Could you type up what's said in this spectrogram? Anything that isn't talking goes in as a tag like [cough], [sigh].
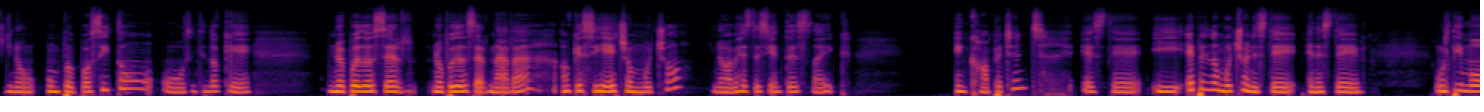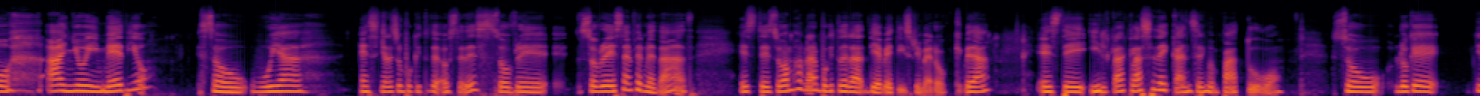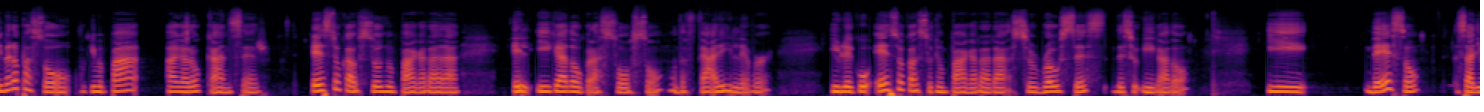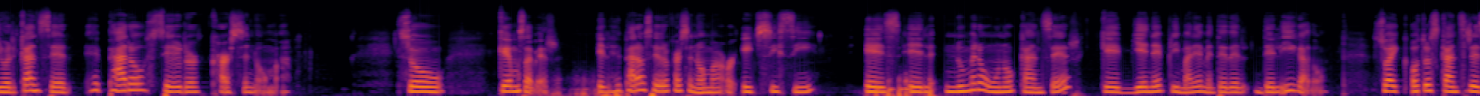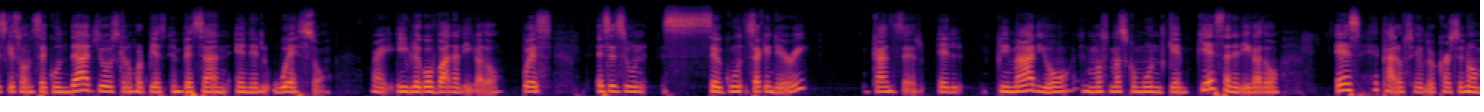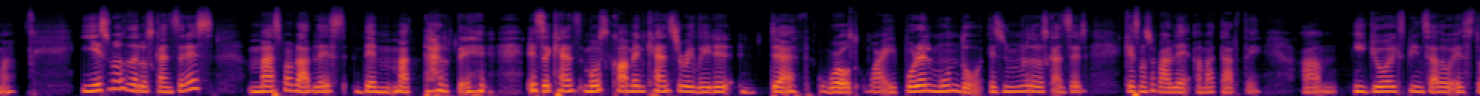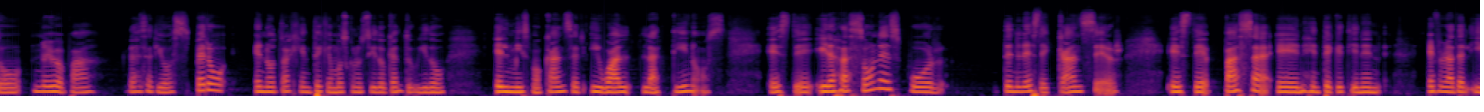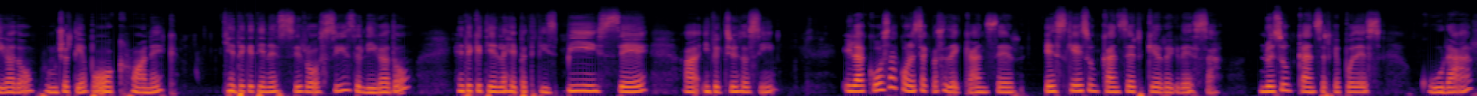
you know, un propósito o sintiendo que no puedo hacer, no puedo hacer nada, aunque sí he hecho mucho, you know, a veces te sientes like incompetent, este, y he aprendido mucho en este, en este último [laughs] año y medio, so voy a enseñarles un poquito a ustedes sobre, sobre esta enfermedad. Este, so vamos a hablar un poquito de la diabetes primero, ¿verdad? Este, y la clase de cáncer que mi papá tuvo. So, lo que primero pasó fue que mi papá agarró cáncer. Esto causó que mi papá agarrara el hígado grasoso, o the fatty liver. Y luego eso causó que mi papá agarrara cirrosis de su hígado. Y de eso salió el cáncer hepatocellular carcinoma. So, ¿qué vamos a ver? El hepatocellular o HCC es el número uno cáncer que viene primariamente del, hígado. So, hay otros cánceres que son secundarios, que a lo mejor empiezan en el hueso, right? Y luego van al hígado. Pues ese es un secondary cáncer. El primario, el más, más común que empieza en el hígado, es hepatocellular carcinoma y es uno de los cánceres más probables de matarte. [laughs] Es el most common cancer-related death worldwide. Por el mundo es uno de los cánceres que es más probable a matarte. Um, y yo he experienciado esto, no mi papá, gracias a Dios, pero en otra gente que hemos conocido que han tenido el mismo cáncer, igual latinos. Este, y las razones por tener este cáncer este, pasa en gente que tienen enfermedad del hígado por mucho tiempo, chronic, gente que tiene cirrosis del hígado, gente que tiene la hepatitis B, C, ah, infecciones así. Y la cosa con esta clase de cáncer es que es un cáncer que regresa. No es un cáncer que puedes curar.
